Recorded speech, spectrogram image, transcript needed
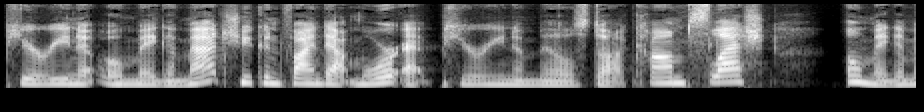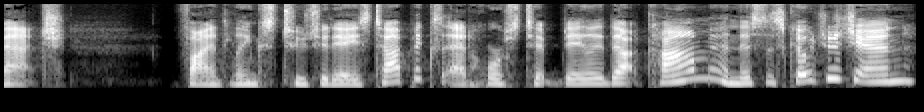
Purina Omega Match. You can find out more at purinamills.com slash omega match. Find links to today's topics at horsetipdaily.com. And this is Coach Jen,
